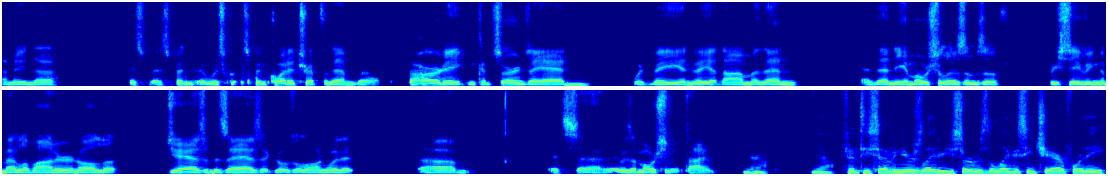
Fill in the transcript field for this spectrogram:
I mean, uh, it's it's been it was it's been quite a trip for them. The the heartache and concerns they had mm. with me in Vietnam, and then and then the emotionalisms of receiving the Medal of Honor and all the jazz and pizzazz that goes along with it. Um, it's uh, it was emotional time. Yeah, yeah. Fifty-seven years later, you serve as the legacy chair for the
